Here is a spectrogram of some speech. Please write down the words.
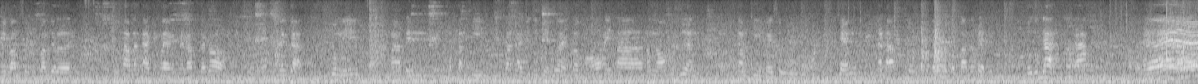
มีความสุขความเจริญสุขภาพร่างกายแข็งแรงนะครับ แล้วก็เนื่องจาก ช่วงนี้มาเป็นกัปตันทีมทีมชาติไทยชุดที่เจ็ด้วย ก็ขอให้พาน้องๆเพื่อนๆนำทีมไปสู่แชมป์นะครับและประสบความสำเร็จทุกๆด้านนะครับเฮ้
